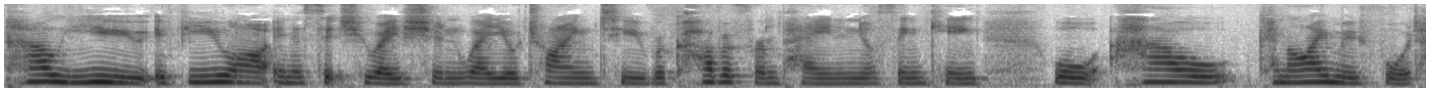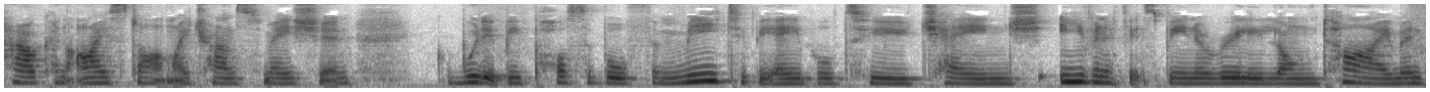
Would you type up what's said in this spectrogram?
how you, if you are in a situation where you're trying to recover from pain and you're thinking, well, how can I move forward? How can I start my transformation? Would it be possible for me to be able to change, even if it's been a really long time? And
